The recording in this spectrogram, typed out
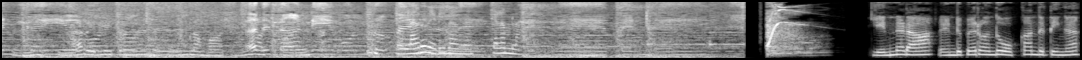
என் கையில் அதை தாண்டி எல்லாரும் கிளம்பலாம். என்னடா ரெண்டு பேரும் வந்து உக்காந்துட்டீங்க.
